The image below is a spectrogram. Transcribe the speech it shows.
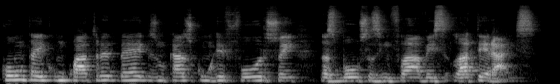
conta aí com quatro airbags, no caso com reforço aí das bolsas infláveis laterais.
